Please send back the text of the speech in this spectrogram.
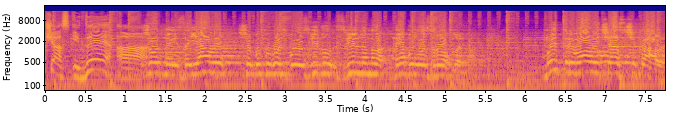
Час іде, а Жодної заяви, щоб когось було звільнено, не було зроблено. Ми тривалий час чекали.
